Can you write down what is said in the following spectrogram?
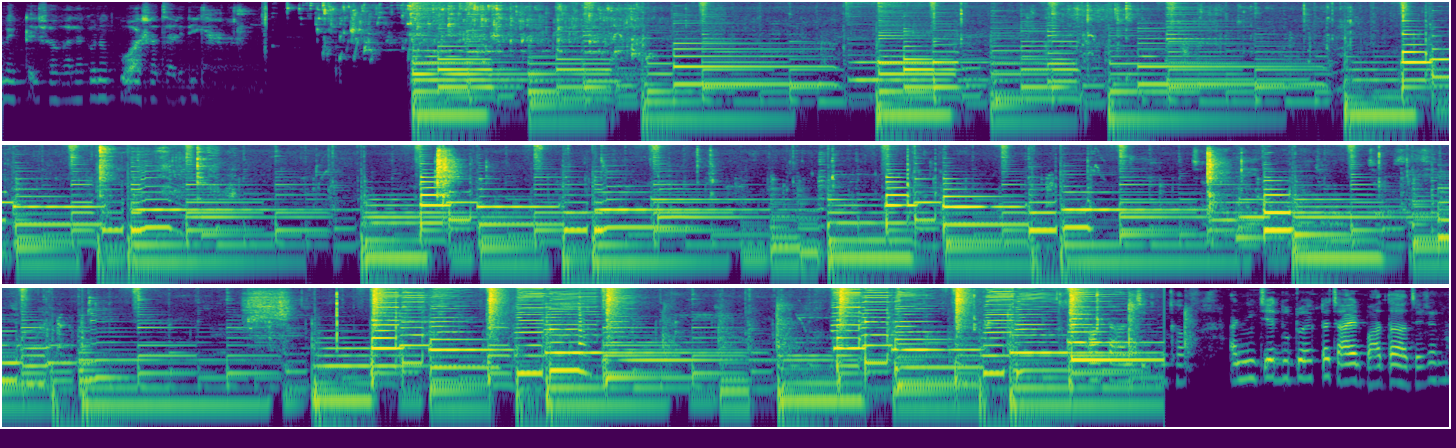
অনেকটাই সকাল। এখনও কুয়াশা চারিদিকে। একটা চায়ের পাতা আছে জানো?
